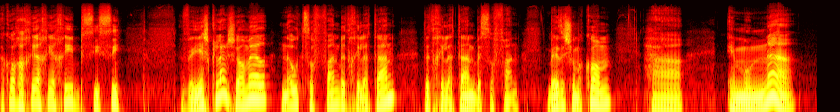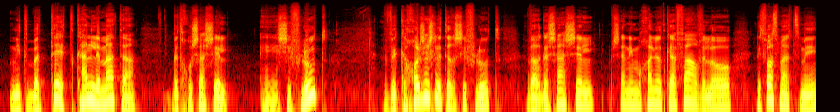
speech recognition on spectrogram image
הכוח הכי הכי הכי בסיסי. ויש כלל שאומר, נעוץ סופן בתחילתן ותחילתן בסופן. באיזשהו מקום, האמונה מתבטאת כאן למטה בתחושה של אה, שפלות, וככל שיש לי יותר שפלות והרגשה של שאני מוכן להיות כעפר ולא לתפוס מעצמי,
